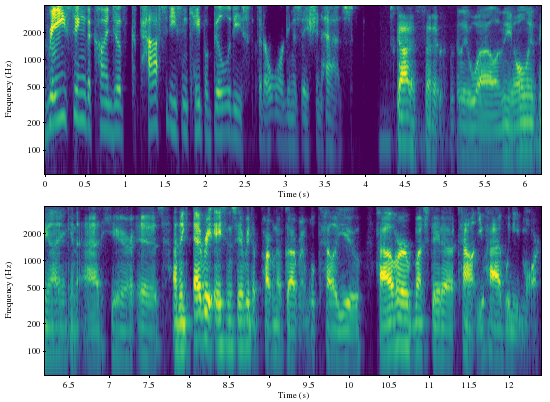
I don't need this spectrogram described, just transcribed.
raising the kind of capacities and capabilities that our organization has. Scott has said it really well. And the only thing I can add here is I think every agency, every department of government will tell you however much data talent you have, we need more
